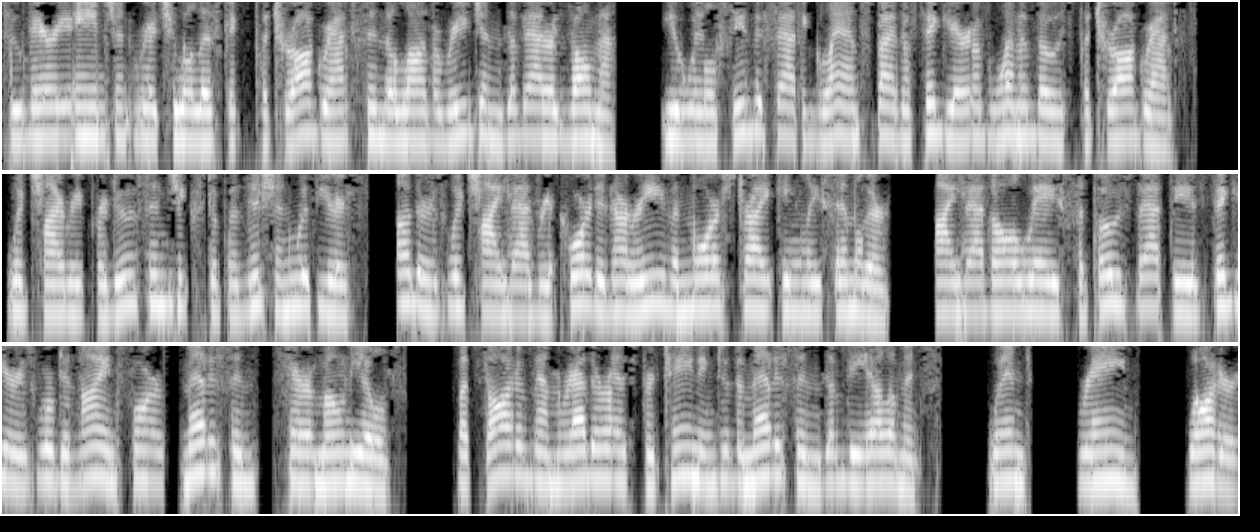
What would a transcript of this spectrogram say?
to very ancient ritualistic petrographs in the lava regions of Arizona. You will see this at a glance by the figure of one of those petrographs which I reproduce in juxtaposition with yours. Others which I have recorded are even more strikingly similar. I had always supposed that these figures were designed for medicine ceremonials, but thought of them rather as pertaining to the medicines of the elements, wind, rain, water,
